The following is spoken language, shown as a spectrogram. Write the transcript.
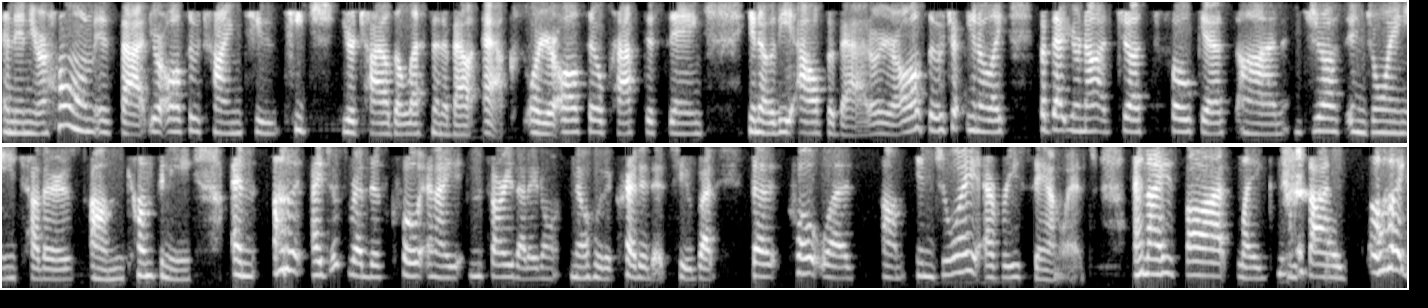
and in your home is that you're also trying to teach your child a lesson about X or you're also practicing, you know, the alphabet or you're also, you know, like, but that you're not just focused on just enjoying each other's um, company. And I just read this quote and I, I'm sorry that I don't know who to credit it to, but the quote was, um, enjoy every sandwich. And I thought like besides like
